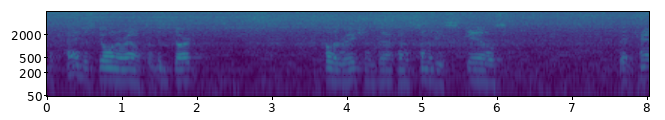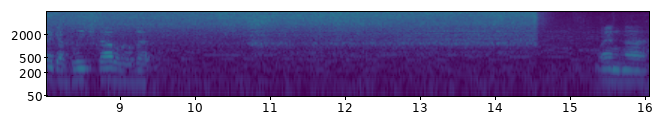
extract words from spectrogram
We're kind of just going around putting the dark coloration back on some of these scales that kind of got bleached out a little bit. When uh,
